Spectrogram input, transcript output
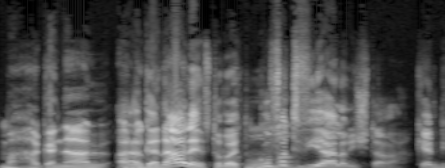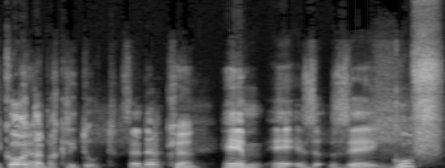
מה, הגנה על... על- ההגנה עליהם זאת אומרת גוף מה? התביעה על המשטרה כן ביקורת כן. על פרקליטות בסדר כן, הם אה, זה, זה גוף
